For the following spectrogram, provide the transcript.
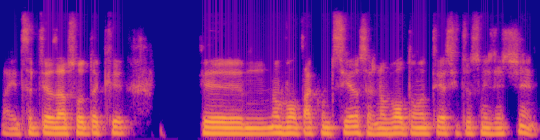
Bem, de certeza absoluta que, que não volta a acontecer, ou seja, não voltam a ter situações deste género.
